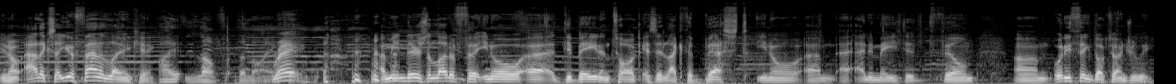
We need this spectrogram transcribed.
you know, Alex, are you a fan of Lion King? I love The Lion King. Right. King. I mean, there's a lot of uh, you know uh, debate and talk. Is it like the best you know um, animated film? Um, what do you think, Dr. Andrew Lee,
